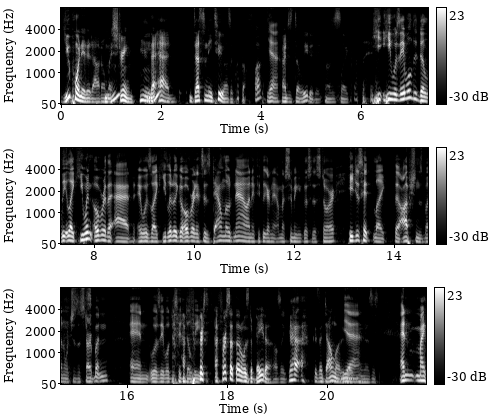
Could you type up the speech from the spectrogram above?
you pointed it out on my stream. Mhm. The ad, Destiny Two. I was like, what the fuck? Yeah. I just deleted it. I was just like, what the heck? He he was able to delete like he went over the ad. It was like you literally go over it. It says download now, and if you click on it, I'm assuming it goes to the store. He just hit like the options button, which is the start button, and was able to just hit At delete. first, at first, I thought it was the beta. I was like, Yeah, because I downloaded Yeah. it. And it was just, And my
